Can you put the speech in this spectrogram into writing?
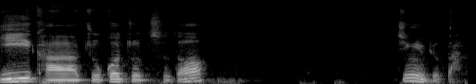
이 가주거 조츠더 찡유표다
